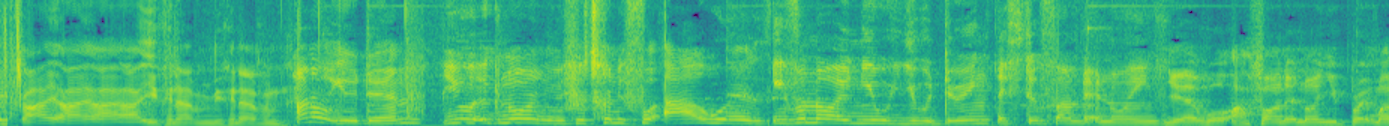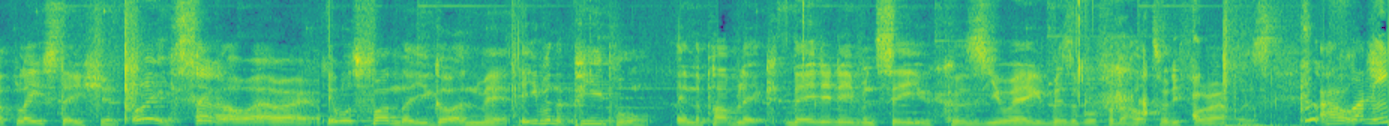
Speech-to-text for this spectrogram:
Aye, aye, aye, aye, you can have them, you can have them. I know what you were doing. You were ignoring me for 24 hours. Even though I knew what you were doing, I still found it annoying. Yeah, well, I found it annoying you break my PlayStation. Oi, so, Oh. alright, alright. It was fun though, you gotta admit. Even the people in the public, they didn't even see you because you were invisible for the whole 24 hours. Ouch. Funny.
